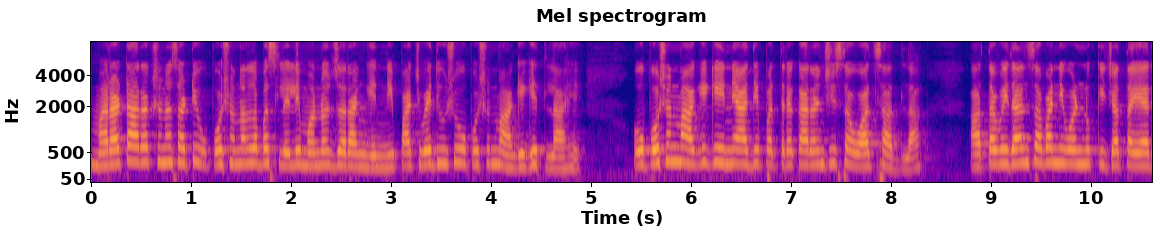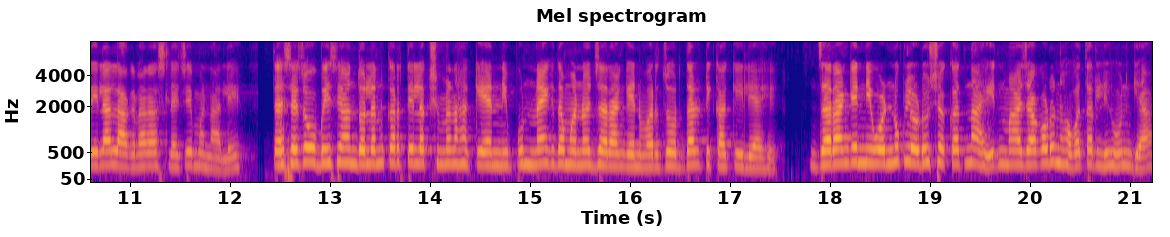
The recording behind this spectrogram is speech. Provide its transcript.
मराठा आरक्षणासाठी उपोषणाला बसलेले मनोज जरांगेंनी पाचव्या दिवशी उपोषण मागे घेतलं आहे. उपोषण मागे घेण्याआधी पत्रकारांशी संवाद साधला. आता विधानसभा निवडणुकीच्या तयारीला लागणार असल्याचे म्हणाले. तसेच ओबीसी आंदोलनकर्ते लक्ष्मण हाके यांनी पुन्हा एकदा मनोज जरांगेंवर जोरदार टीका केली आहे. जरांगे निवडणूक लढू शकत नाहीत. माझ्याकडून हवं तर लिहून घ्या.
